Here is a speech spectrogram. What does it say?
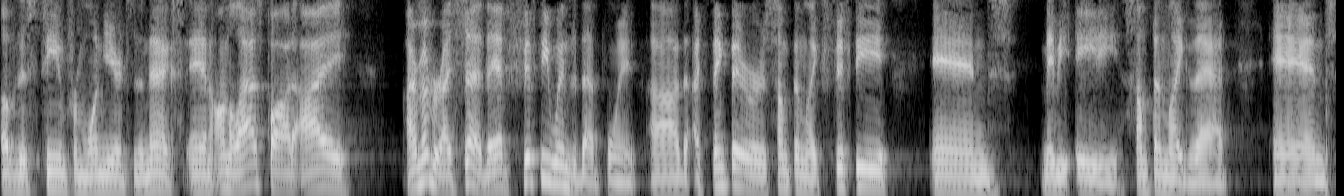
of this team from one year to the next. And on the last pod, I I remember I said they had 50 wins at that point. Uh, I think they were something like 50 and maybe 80, something like that. And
